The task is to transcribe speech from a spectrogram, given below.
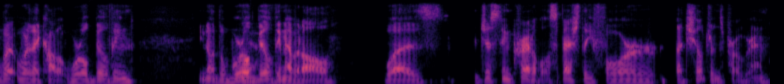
what what do they call it? World building. You know, the world yeah. building of it all was just incredible, especially for a children's program.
